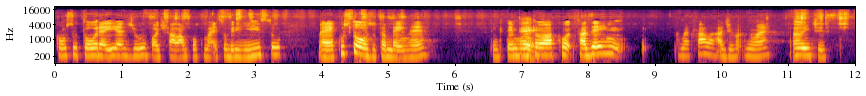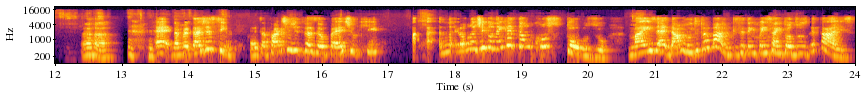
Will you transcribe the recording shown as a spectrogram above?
Consultora aí, a Ju pode falar um pouco mais sobre isso. É custoso também, né? Tem que ter muito. É. Fazer em. Como é que fala? Não é? Antes. Uhum. É, na verdade, assim, essa parte de trazer o pet, o que Eu não digo nem que é tão custoso, mas é dá muito trabalho, porque você tem que pensar em todos os detalhes.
